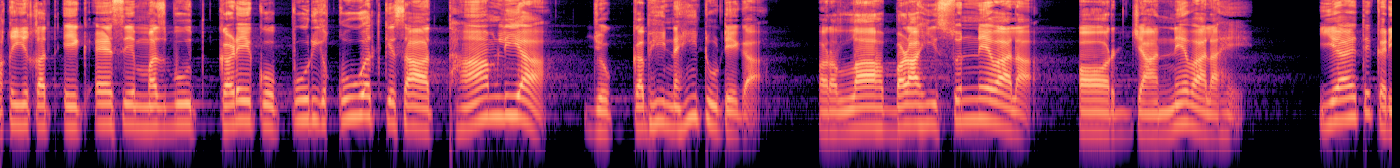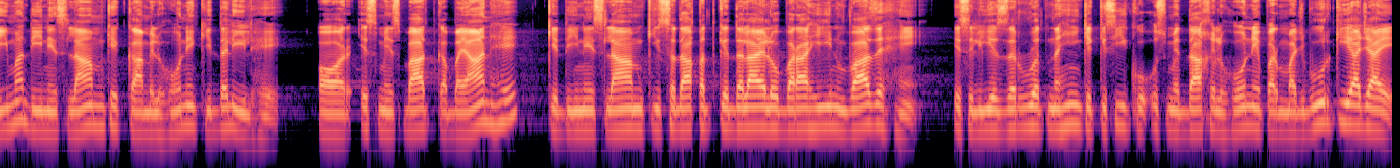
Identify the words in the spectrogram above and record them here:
حقیقت ایک ایسے مضبوط کڑے کو پوری قوت کے ساتھ تھام لیا جو کبھی نہیں ٹوٹے گا۔ اور اللہ بڑا ہی سننے والا اور جاننے والا ہے۔ یہ آیت کریمہ دین اسلام کے کامل ہونے کی دلیل ہے اور اس میں اس بات کا بیان ہے کہ دین اسلام کی صداقت کے دلائل و براہین واضح ہیں، اس لیے ضرورت نہیں کہ کسی کو اس میں داخل ہونے پر مجبور کیا جائے۔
